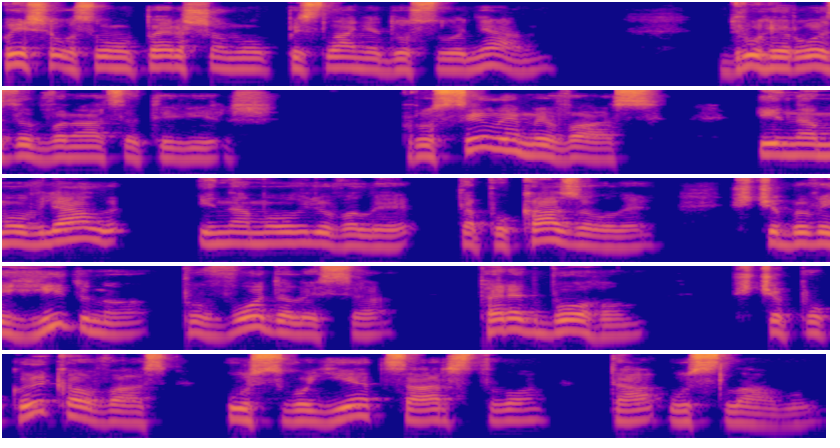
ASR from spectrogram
пише у своєму першому посланні до Солонян, другий розділ, 12 вірш. Просили ми вас і намовляли, і намовлювали та показували, щоб ви гідно поводилися перед Богом, що покликав вас у своє царство та у славу.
